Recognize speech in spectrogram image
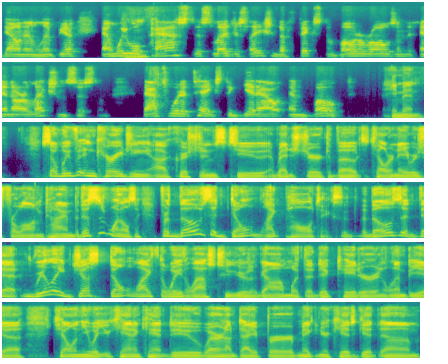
down in Olympia, and we will mm-hmm. pass this legislation to fix the voter rolls and, and our election system. That's what it takes to get out and vote. Amen. So we've been encouraging uh, Christians to register to vote, to tell our neighbors for a long time. But this is one those for those that don't like politics, those that, that really just don't like the way the last two years have gone with the dictator in Olympia telling you what you can and can't do, wearing a diaper, making your kids get um,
